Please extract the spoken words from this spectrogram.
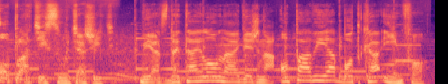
oplatí súťažiť. Viac detajlov nájdeš na opavia.info.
